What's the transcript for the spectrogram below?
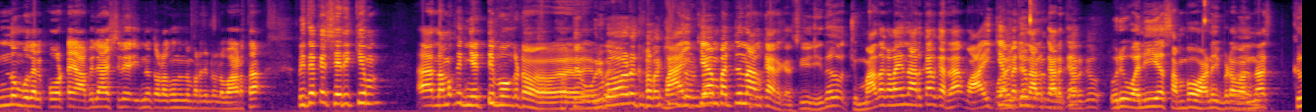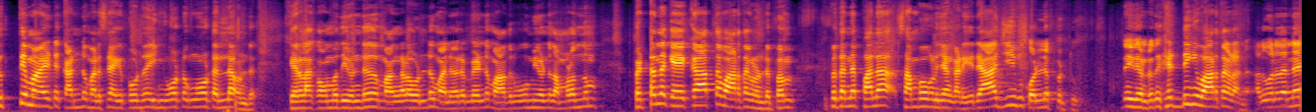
ഇന്നു മുതൽ കോട്ടയ അഭിലാഷിൽ ഇന്ന് തുടങ്ങുന്നു എന്ന് പറഞ്ഞിട്ടുള്ള വാർത്ത. ഇതൊക്കെ ശരിക്കും നമുക്ക് ഞെട്ടിപ്പോകും കേട്ടോ. ഒരുപാട് വായിക്കാൻ പറ്റുന്ന ആൾക്കാർക്ക് ഇത് ചുമ്മാതെ കളയുന്ന ആൾക്കാർക്കല്ല വായിക്കാൻ പറ്റുന്ന ആൾക്കാർക്ക് ഒരു വലിയ സംഭവമാണ് ഇവിടെ വന്ന കൃത്യമായിട്ട് കണ്ട് മനസ്സിലാക്കി പോകുന്നത്. ഇങ്ങോട്ടും ഇങ്ങോട്ടും എല്ലാം ഉണ്ട്. കേരള കോമഡി ഉണ്ട് മംഗളമുണ്ട് മനോരമയുണ്ട് മാതൃഭൂമിയുണ്ട് നമ്മളൊന്നും പെട്ടെന്ന് കേൾക്കാത്ത വാർത്തകളുണ്ട്. ഇപ്പം ഇപ്പം തന്നെ പല സംഭവങ്ങളും ഞാൻ കാണിക്കും. രാജീവ് കൊല്ലപ്പെട്ടു. ഇതുണ്ട്. ഇത് ഹെഡിങ് വാർത്തകളാണ്. അതുപോലെ തന്നെ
